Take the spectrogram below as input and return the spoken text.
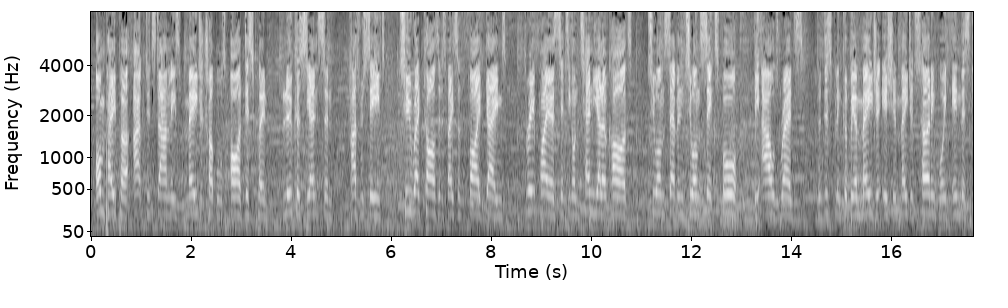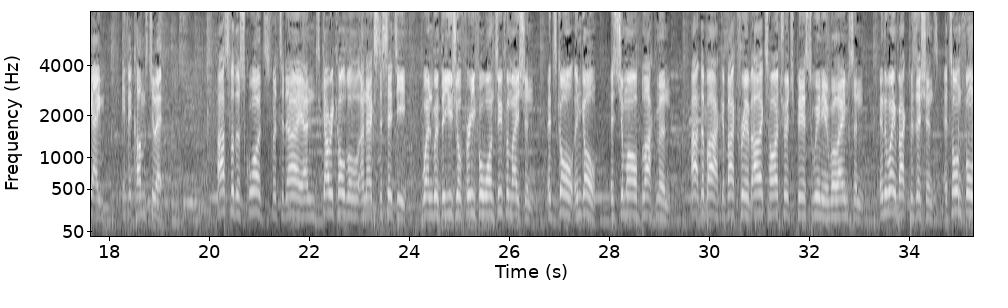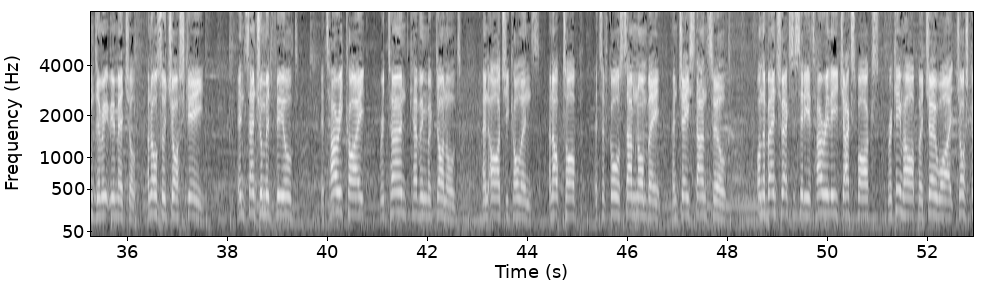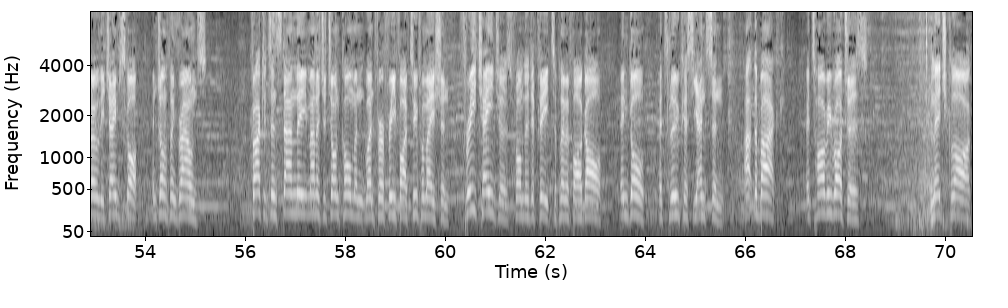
On paper, Accrington Stanley's major troubles are discipline. Lukas Jensen has received two red cards in the space of five games, three players sitting on 10 yellow cards, two on seven, two on six for the Owd Reds. So discipline could be a major issue, major turning point in this game if it comes to it. As for the squads for today, and Gary Caldwell and Exeter City went with the usual 3 4 1 2 formation. It's goal in goal. It's Jamal Blackman. At the back, a back three of Alex Hartridge, Pierce Sweeney, and Will Aimson. In the wing back positions, it's on form Dimitri Mitchell and also Josh Key. In central midfield, it's Harry Kite, returned Kevin McDonald, and Archie Collins. And up top, it's of course Sam Nombe and Jay Stansfield. On the bench for Exeter City, it's Harry Lee, Jack Sparks, Raheem Harper, Joe White, Josh Coley, James Scott, and Jonathan Grounds. For Accrington Stanley, manager John Coleman went for a 3 5 2 formation. Three changes from the defeat to Plymouth Argyle. In goal, it's Lukas Jensen. At the back, it's Harvey Rodgers. Mitch Clark,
